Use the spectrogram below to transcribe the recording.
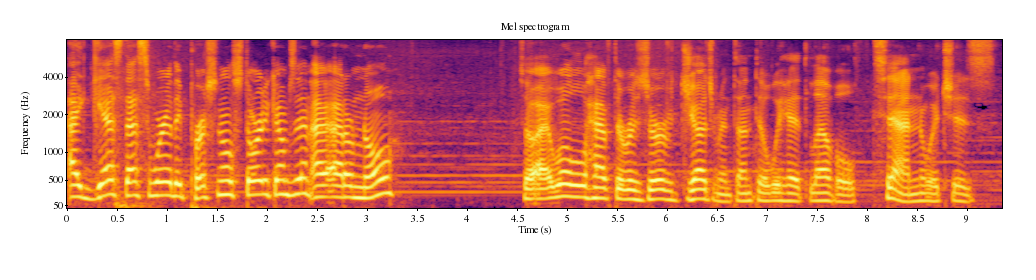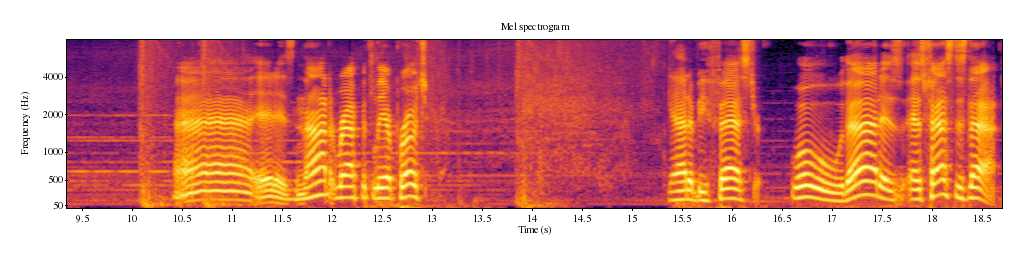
I guess that's where the personal story comes in. I, I don't know. So I will have to reserve judgment until we hit level 10, which is... Uh, it is not rapidly approaching. Gotta be faster. Whoa, that is as fast as that.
